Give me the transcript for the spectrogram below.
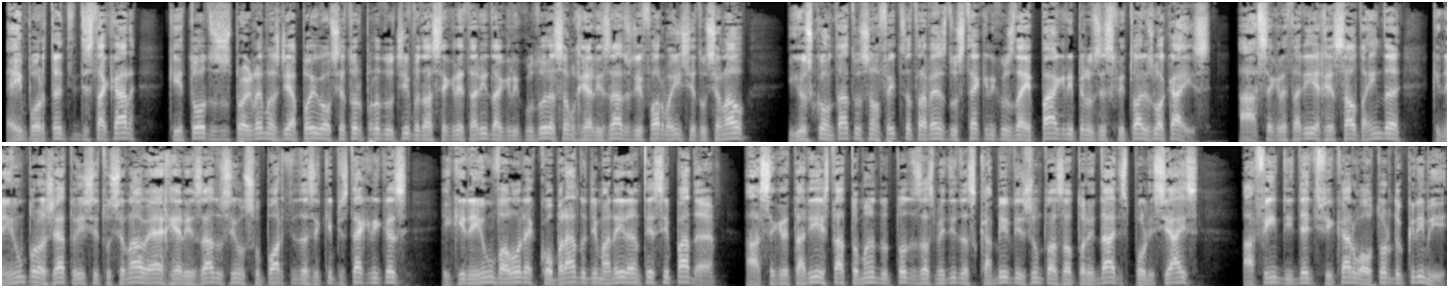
É importante destacar que todos os programas de apoio ao setor produtivo da Secretaria da Agricultura são realizados de forma institucional e os contatos são feitos através dos técnicos da EPAGRE pelos escritórios locais. A Secretaria ressalta ainda que nenhum projeto institucional é realizado sem o suporte das equipes técnicas e que nenhum valor é cobrado de maneira antecipada. A Secretaria está tomando todas as medidas cabíveis junto às autoridades policiais a fim de identificar o autor do crime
